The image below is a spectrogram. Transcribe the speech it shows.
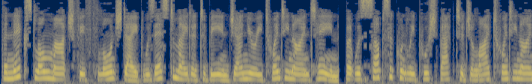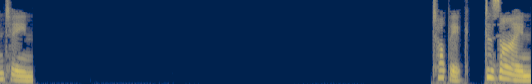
The next Long March 5 launch date was estimated to be in January 2019, but was subsequently pushed back to July 2019. Topic: Design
